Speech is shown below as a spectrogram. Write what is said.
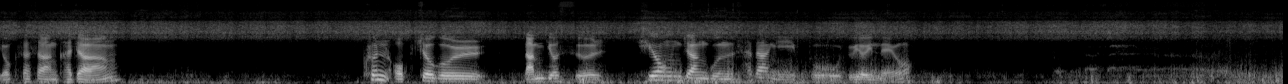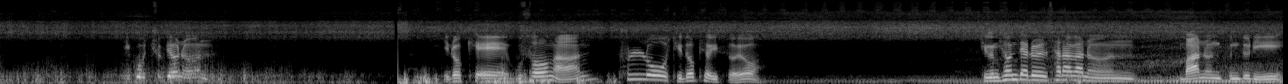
역사상 가장 큰 업적을 남겼을 희영장군 사당이 또 놓여 있네요. 주변은 이렇게 무성한 풀로 뒤덮여 있어요. 지금 현대를 살아가는 많은 분들이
